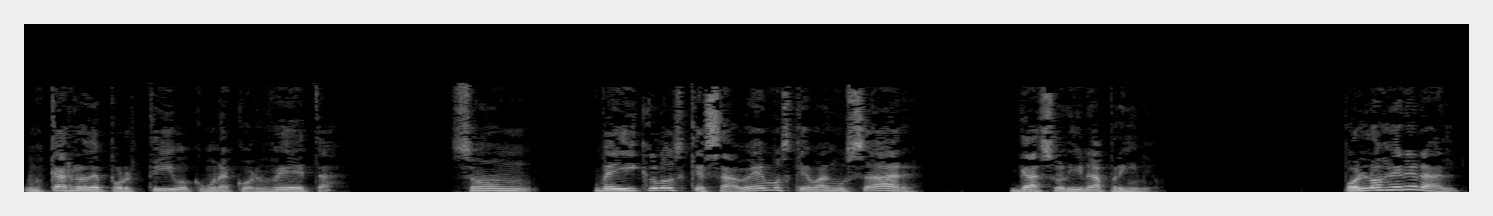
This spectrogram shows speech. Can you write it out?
un carro deportivo como una Corvette, son vehículos que sabemos que van a usar gasolina premium. Por lo general,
